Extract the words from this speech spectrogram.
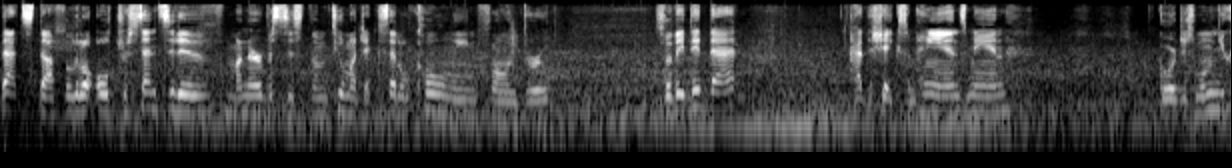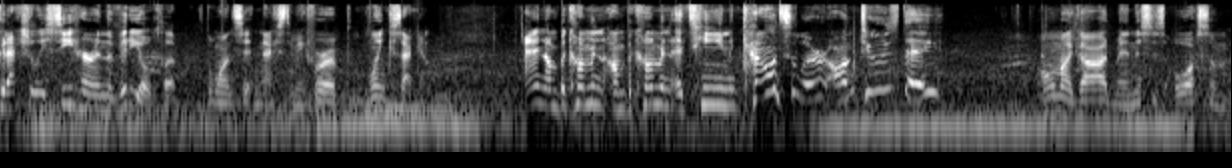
that stuff, a little ultra sensitive, my nervous system, too much acetylcholine flowing through. So they did that. Had to shake some hands, man. Gorgeous woman. You could actually see her in the video clip, the one sitting next to me, for a blink second. And I'm becoming I'm becoming a teen counselor on Tuesday. Oh my god, man, this is awesome.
